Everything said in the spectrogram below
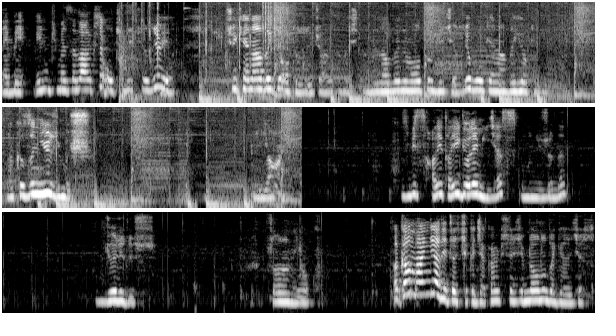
E, be, benimki mesela arkadaşlar 33 yazıyor ya. Şu kenardaki 33 arkadaşlar. Mesela benim 33 yazıyor. Bu kenardaki 33. Ya kızın 100'müş. Yani. Biz haritayı göremeyeceğiz bunun yüzünden. Görürüz. Sorun yok. Bakalım hangi harita çıkacak arkadaşlar. Şimdi onu da göreceğiz.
